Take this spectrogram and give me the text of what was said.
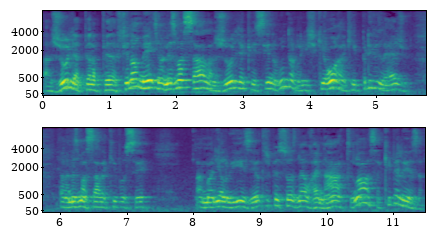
a Júlia, pela, pela, finalmente na mesma sala, Júlia Cristina Wunderlich, que honra, que privilégio estar na mesma sala que você a Maria Luísa e outras pessoas, né? O Renato. Nossa, que beleza.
